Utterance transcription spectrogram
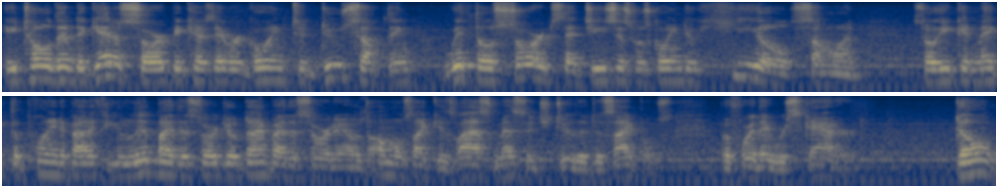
He told them to get a sword because they were going to do something with those swords that Jesus was going to heal someone. So he could make the point about if you live by the sword, you'll die by the sword. And it was almost like his last message to the disciples before they were scattered. Don't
